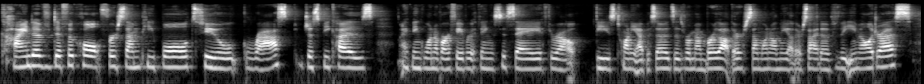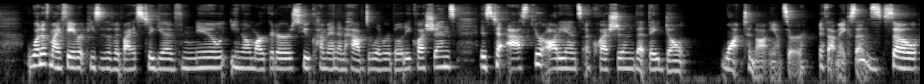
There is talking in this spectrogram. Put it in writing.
kind of difficult for some people to grasp just because I think one of our favorite things to say throughout these 20 episodes is remember that there's someone on the other side of the email address. One of my favorite pieces of advice to give new email marketers who come in and have deliverability questions is to ask your audience a question that they don't want to not answer, if that makes sense. Mm. So,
